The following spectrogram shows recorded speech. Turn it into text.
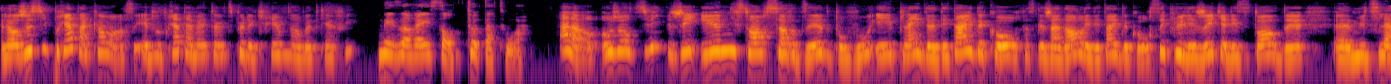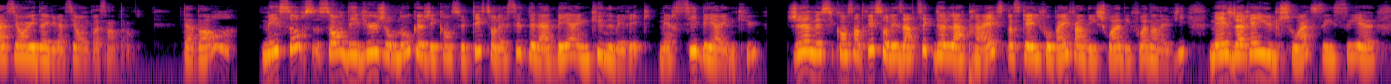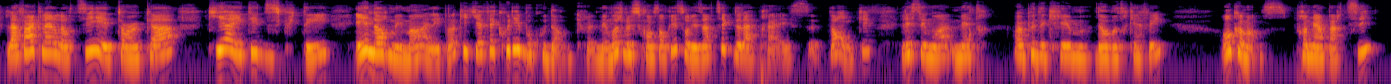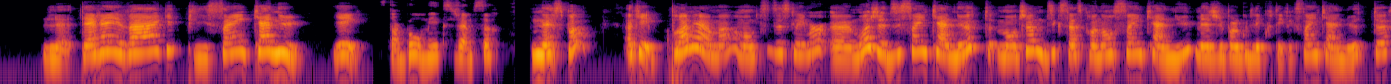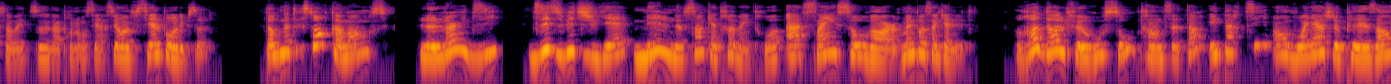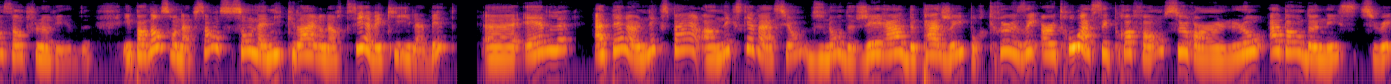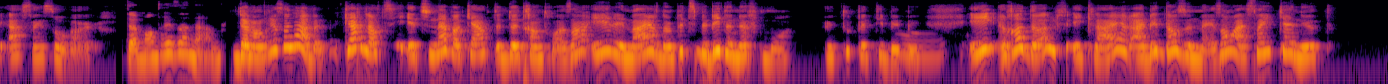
Alors, je suis prête à commencer. Êtes-vous prête à mettre un petit peu de crème dans votre café? Mes oreilles sont toutes à toi. Alors, aujourd'hui, j'ai une histoire sordide pour vous et plein de détails de cours, parce que j'adore les détails de cours. C'est plus léger que les histoires de euh, mutilation et d'agression, on va s'entendre. D'abord, mes sources sont des vieux journaux que j'ai consultés sur le site de la BANQ numérique. Merci BANQ. Je me suis concentrée sur les articles de la presse, parce qu'il faut bien faire des choix des fois dans la vie, mais j'aurais eu le choix. C'est, euh, l'affaire Claire Lortie est un cas qui a été discuté énormément à l'époque et qui a fait couler beaucoup d'encre. Mais moi, je me suis concentrée sur les articles de la presse. Donc, laissez-moi mettre un peu de crime dans votre café. On commence. Première partie. Le terrain vague, puis cinq canuts. Yeah! C'est un beau mix, j'aime ça. N'est-ce pas? Ok, premièrement, mon petit disclaimer, euh, moi je dis 5 canutes, mon chum dit que ça se prononce 5 canus, mais j'ai pas le goût de l'écouter, fait que 5 canutes, ça va être la prononciation officielle pour l'épisode. Donc notre histoire commence le lundi 18 juillet 1983 à Saint-Sauveur, même pas 5 canutes. Rodolphe Rousseau, 37 ans, est parti en voyage de plaisance en Floride. Et pendant son absence, son amie Claire Lortie, avec qui il habite, euh, elle appelle un expert en excavation du nom de Gérald Pagé pour creuser un trou assez profond sur un lot abandonné situé à Saint-Sauveur. Demande raisonnable. Demande raisonnable, car Lortie est une avocate de 33 ans et elle est mère d'un petit bébé de 9 mois. Un tout petit bébé. Et Rodolphe et Claire habitent dans une maison à Saint-Canute.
